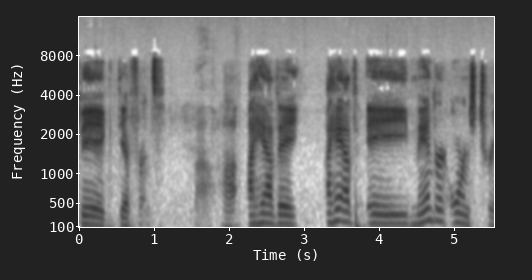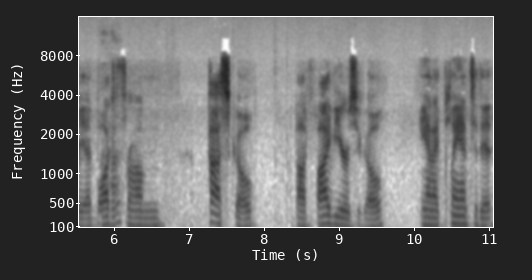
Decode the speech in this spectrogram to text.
big difference. Wow. Uh, I have a I have a mandarin orange tree I bought Uh-huh. from Costco about five years ago, and I planted it.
